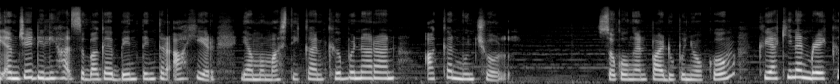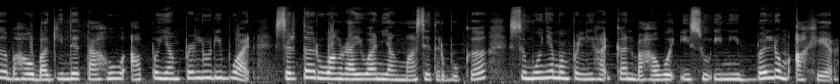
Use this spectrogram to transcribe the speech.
TMJ dilihat sebagai benteng terakhir yang memastikan kebenaran akan muncul sokongan padu penyokong, keyakinan mereka bahawa baginda tahu apa yang perlu dibuat serta ruang rayuan yang masih terbuka, semuanya memperlihatkan bahawa isu ini belum akhir.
